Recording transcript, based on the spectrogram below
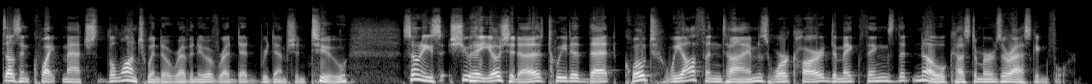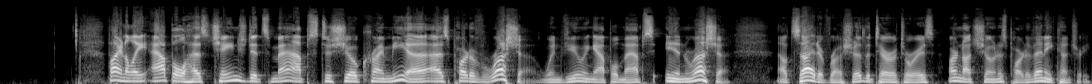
doesn't quite match the launch window revenue of Red Dead Redemption 2. Sony's Shuhei Yoshida tweeted that, quote, We oftentimes work hard to make things that no customers are asking for. Finally, Apple has changed its maps to show Crimea as part of Russia when viewing Apple Maps in Russia. Outside of Russia, the territories are not shown as part of any country.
